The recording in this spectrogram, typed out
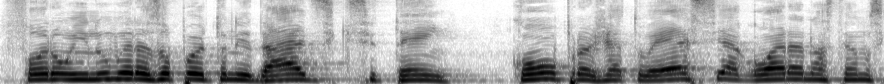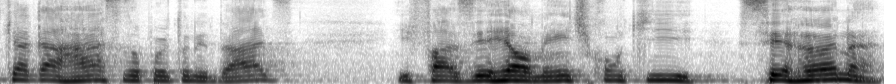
foram inúmeras oportunidades que se tem com o projeto S e agora nós temos que agarrar essas oportunidades e fazer realmente com que Serrana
